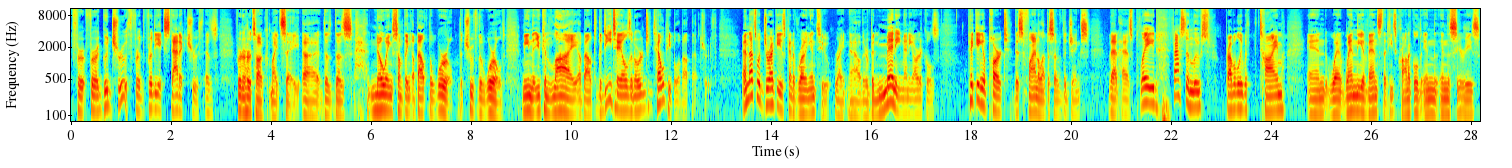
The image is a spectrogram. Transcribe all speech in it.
for for a good truth, for for the ecstatic truth, as Werner Herzog might say. Uh, does does knowing something about the world, the truth of the world, mean that you can lie about the details in order to tell people about that truth? And that's what Jarecki is kind of running into right now. There have been many, many articles picking apart this final episode of The Jinx that has played fast and loose, probably with time and when when the events that he's chronicled in in the series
